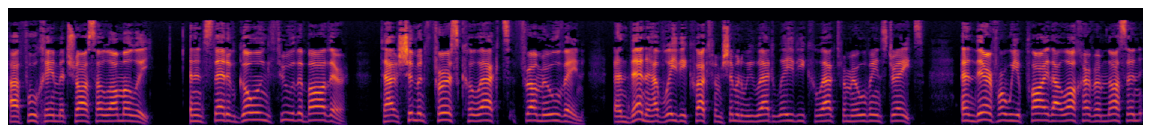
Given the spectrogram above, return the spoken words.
Hafuche Mitras Alamali. And instead of going through the bother to have Shimon first collect from Reuven and then have Levi collect from Shimon, we let Levi collect from Reuven straight. And therefore we apply the halacha of Amnasan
